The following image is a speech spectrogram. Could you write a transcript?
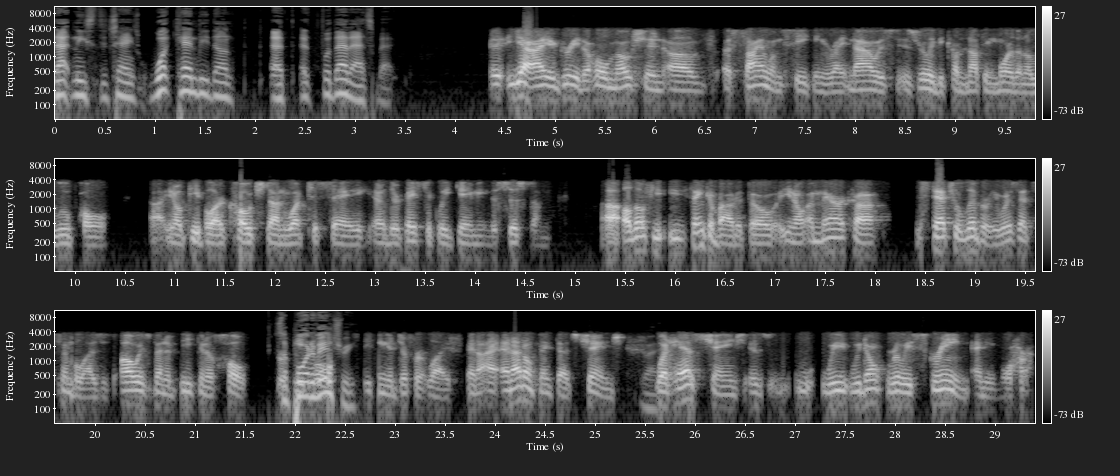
That needs to change. What can be done at, at for that aspect? Yeah, I agree. The whole notion of asylum seeking right now is is really become nothing more than a loophole. Uh, you know, people are coached on what to say. Uh, they're basically gaming the system. Uh, although, if you, you think about it, though, you know, America, the Statue of Liberty, what does that symbolize? It's always been a beacon of hope. Support of entry. seeking a different life, and I and I don't think that's changed. What has changed is we we don't really screen anymore.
